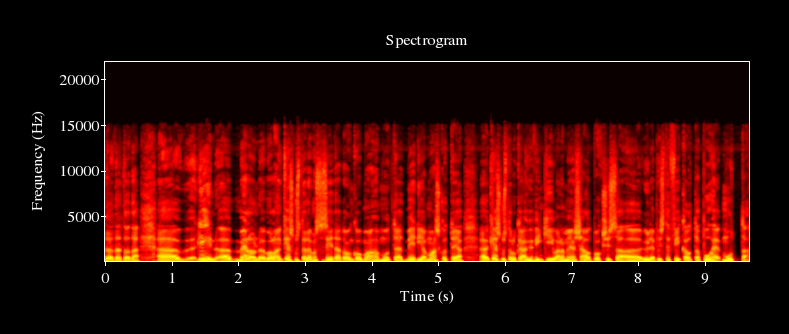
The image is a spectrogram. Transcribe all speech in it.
tota, tota. Äh, niin, äh, meillä on, me ollaan keskustelemassa siitä, että onko maahanmuuttajat median maskotteja. Äh, keskustelu käy hyvin kiivana meidän shoutboxissa äh, yle.fi kautta puhe, mutta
